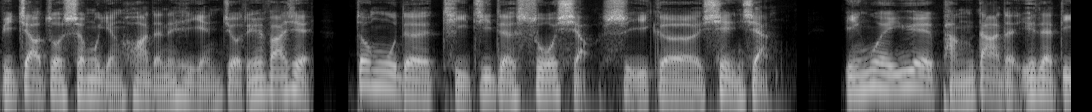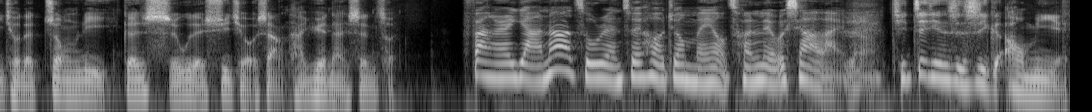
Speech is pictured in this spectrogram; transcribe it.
比较做生物演化的那些研究，你会发现动物的体积的缩小是一个现象，因为越庞大的，越在地球的重力跟食物的需求上，它越难生存。反而亚纳族人最后就没有存留下来了。其实这件事是一个奥秘耶，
